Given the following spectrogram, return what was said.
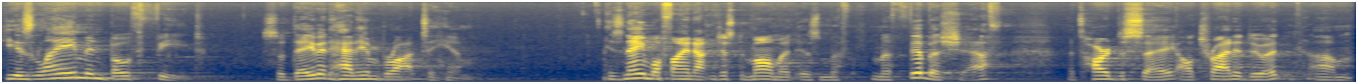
He is lame in both feet. So David had him brought to him. His name, we'll find out in just a moment, is Mephibosheth. It's hard to say. I'll try to do it. Um,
